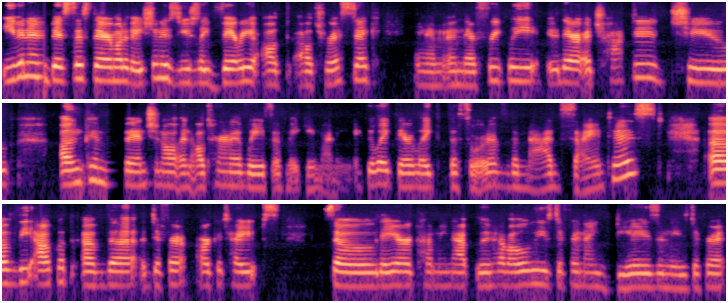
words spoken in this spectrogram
Even in business, their motivation is usually very altruistic and, and they're frequently they're attracted to unconventional and alternative ways of making money. I feel like they're like the sort of the mad scientist of the alpha of the different archetypes. So they are coming up, they have all these different ideas and these different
